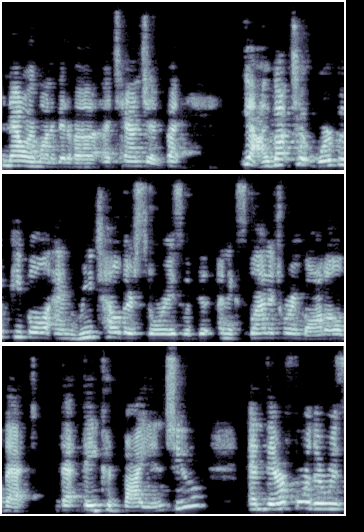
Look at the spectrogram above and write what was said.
now I'm on a bit of a, a tangent, but yeah, I got to work with people and retell their stories with an explanatory model that that they could buy into. And therefore there was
